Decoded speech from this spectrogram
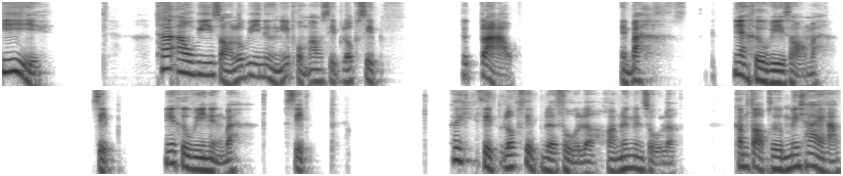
พี่ ถ้าเอา V สองลบ V หนึ่งนี่ผมเอาสิบลบสิบหรือเปล่า เห็นปะเนี่ยคือ V สองปะสิบนี่คือ V หนึ่งปะสิบเฮ้ยสิบลบสิบเหลือศูนย์เหรอความเร่งเป็นศูนย์เหรอคำตอบคือไม่ใช่ครับ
